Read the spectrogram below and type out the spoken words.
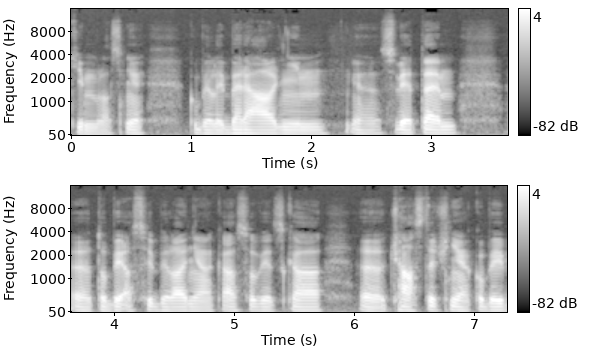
tím vlastně liberálním eh, světem. Eh, to by asi byla nějaká sovětská, částečně jakoby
